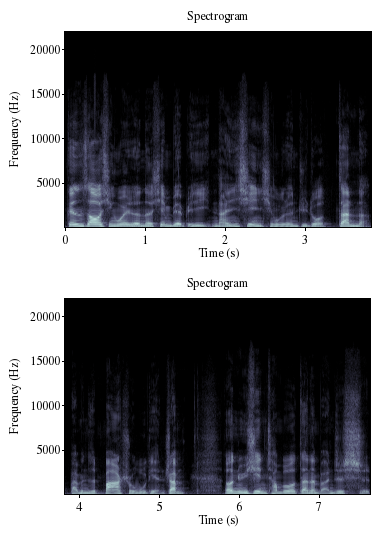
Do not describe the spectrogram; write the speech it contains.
跟骚行为人的性别比例，男性行为人居多，占了百分之八十五点三，而女性差不多占了百分之十。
